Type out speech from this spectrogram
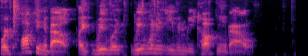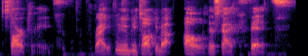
we're talking about like we wouldn't we wouldn't even be talking about star trades, right? We would be talking about oh this guy fits.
